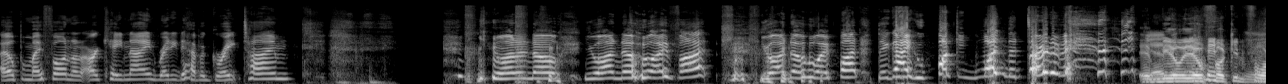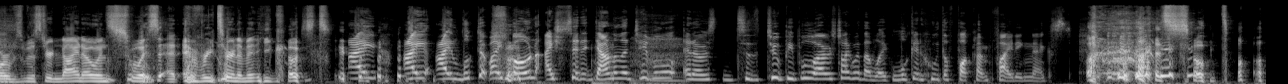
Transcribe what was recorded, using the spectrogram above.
I open my phone on RK9, ready to have a great time. you want to know? You want to know who I fought? You want to know who I fought? The guy who fucking won the tournament. Emilio fucking Forbes, Mr. 9-0 and Swiss at every tournament he goes to. I I I looked at my phone. I set it down on the table, and I was to the two people who I was talking with. I'm like, look at who the fuck I'm fighting next. That's so dumb.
